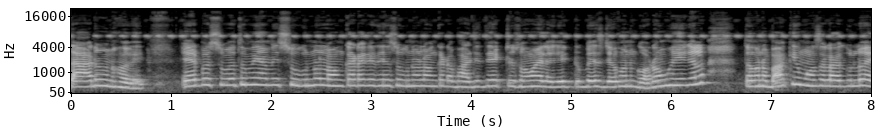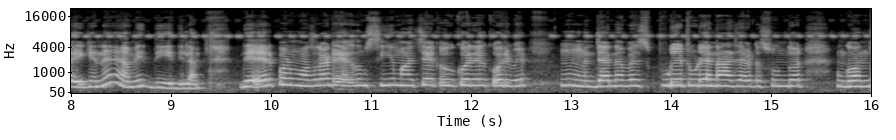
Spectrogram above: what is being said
দারুণ হবে। এরপর প্রথমে আমি শুকনো লঙ্কাটাকে দিয়ে, শুকনো লঙ্কাটা ভাজতে একটু সময় লাগে। একটু বেশ যখন গরম হয়ে গেল, তখন বাকি মশলাগুলো এইখানে আমি দিয়ে দিলাম। দিয়ে এরপর মশলাটা একদম সিম আছে করে করবে। যেন বেশ পুড়ে টুড়ে না যায়, একটা সুন্দর গন্ধ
